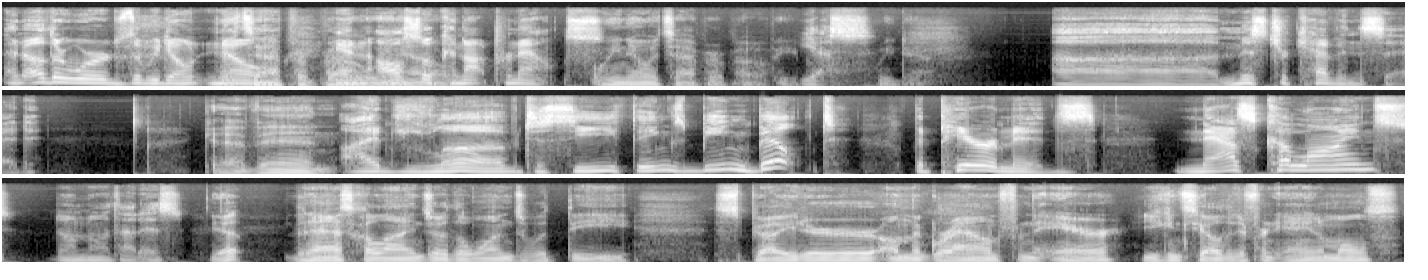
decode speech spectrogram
and other words that we don't know apropos, and also know. cannot pronounce. We know it's apropos, people. Yes. We do. Uh, Mr. Kevin said, Kevin. I'd love to see things being built. The pyramids, Nazca lines. Don't know what that is. Yep. The Nazca lines are the ones with the spider on the ground from the air. You can see all the different animals.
